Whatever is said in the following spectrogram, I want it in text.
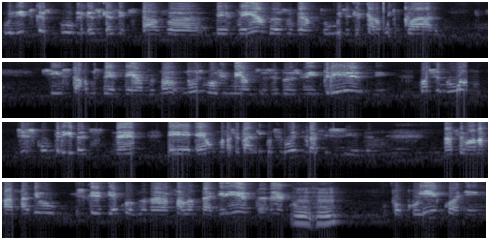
Políticas públicas que a gente estava devendo à juventude, que ficaram muito claro que estávamos devendo nos movimentos de 2013, continuam descumpridas, né? É, é uma sociedade que continua desassistida na semana passada eu escrevi a coluna falando da Greta, né? Uhum. Um pouco ícone.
